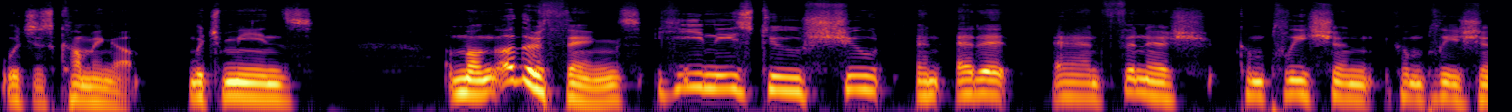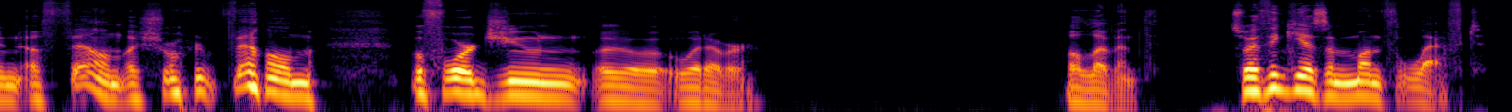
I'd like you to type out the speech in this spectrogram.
which is coming up. Which means among other things, he needs to shoot and edit and finish completion completion a film, a short film, before June uh, whatever, eleventh. So I think he has a month left.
